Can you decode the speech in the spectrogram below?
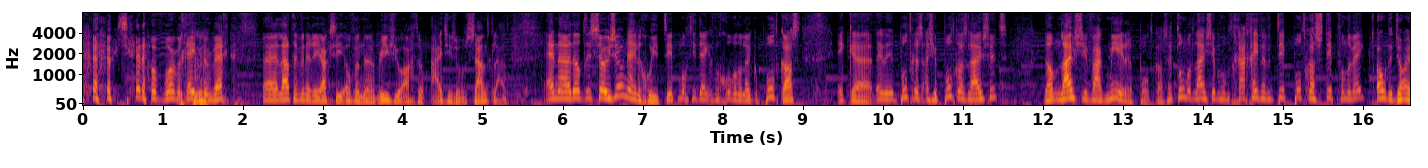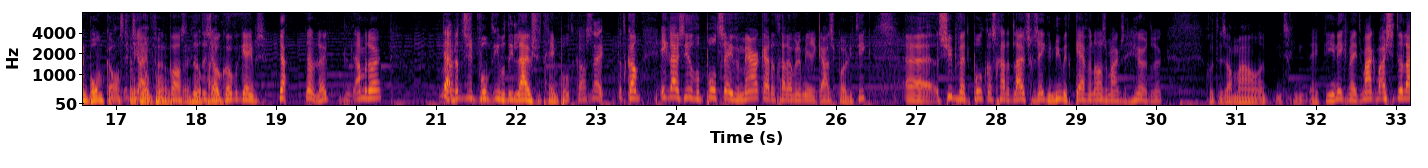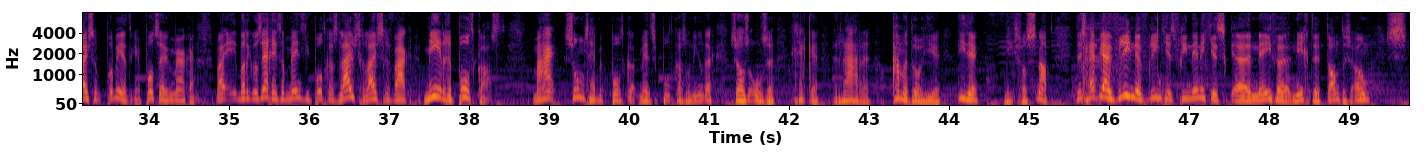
Shadow voor, we geven hem weg. Eh, laat even een reactie of een eh, review achter op iTunes of op Soundcloud. En eh, dat is sowieso een hele goede tip. Mocht je denken van, goh, wat een leuke podcast. Ik, eh, podcast als je podcast luistert, dan luister je vaak meerdere podcasts. Hè? Tom, wat luister je bijvoorbeeld graag? Geef even een tip, podcast tip van de week. Oh, de Giant Bombcast. De vind ik Giant heel fijn. Bombcast, Heel dat is ook over games. Ja. Nou, leuk. Aan maar door. Ja, dat is bijvoorbeeld iemand die luistert geen podcast. Nee. Dat kan. Ik luister heel veel Pod 7 America. Dat gaat over de Amerikaanse politiek. Eh super vette podcast. Gaat het luisteren. Zeker nu met Kevin. Ze maken zich heel erg druk. Goed, dat is allemaal... eh, misschien heeft hier niks mee te maken. Maar als je het wil luisteren, probeer het een keer. Pod 7 America. Maar eh, wat ik wil zeggen is dat mensen die podcast luisteren... luisteren vaak meerdere podcasts. Maar soms hebben podca mensen podcasts nog niet ontdekt. Zoals onze gekke, rare Amador hier. Die er niks van snapt. Dus heb jij vrienden, vriendjes, vriendinnetjes... neven, nichten, tantes, ooms...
